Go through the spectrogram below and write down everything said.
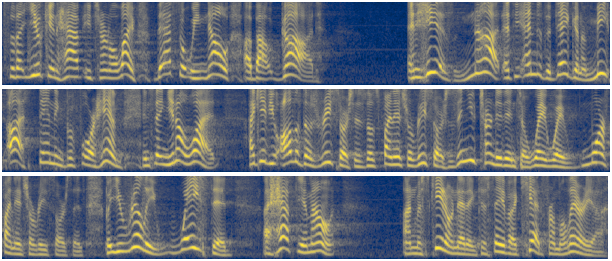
so that you can have eternal life. That's what we know about God. And he is not, at the end of the day, going to meet us standing before him and saying, you know what? I gave you all of those resources, those financial resources, and you turned it into way, way more financial resources. But you really wasted a hefty amount on mosquito netting to save a kid from malaria.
